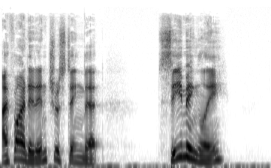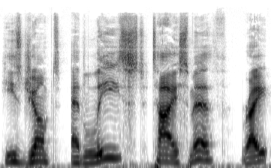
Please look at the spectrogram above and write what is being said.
I find it interesting that seemingly he's jumped at least Ty Smith, right?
